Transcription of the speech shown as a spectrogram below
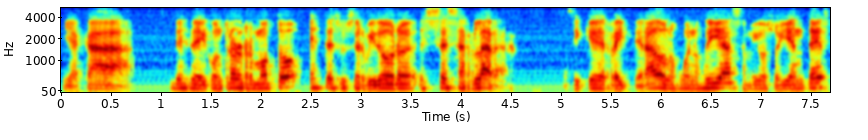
Y acá, desde el control remoto, este es su servidor César Lara. Así que reiterados los buenos días, amigos oyentes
